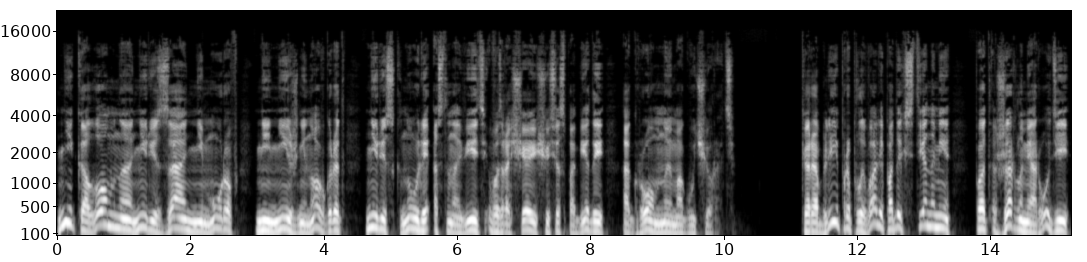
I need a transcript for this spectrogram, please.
Ни Коломна, ни Рязань, ни Муров, ни Нижний Новгород не рискнули остановить возвращающуюся с победой огромную могучую рать. Корабли проплывали под их стенами, под жерлами орудий,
